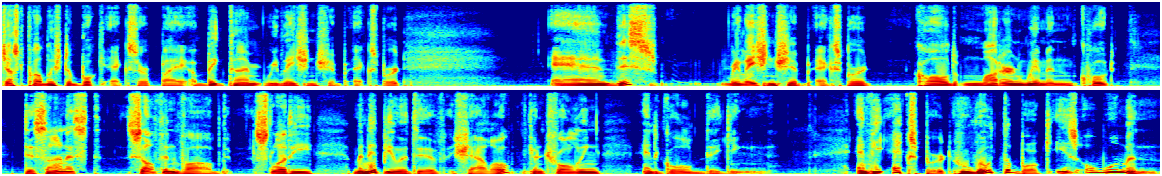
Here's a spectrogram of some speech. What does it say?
just published a book excerpt by a big time relationship expert. And this relationship expert called modern women, quote, dishonest, self involved, slutty, manipulative, shallow, controlling, and gold digging. And the expert who wrote the book is a woman.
